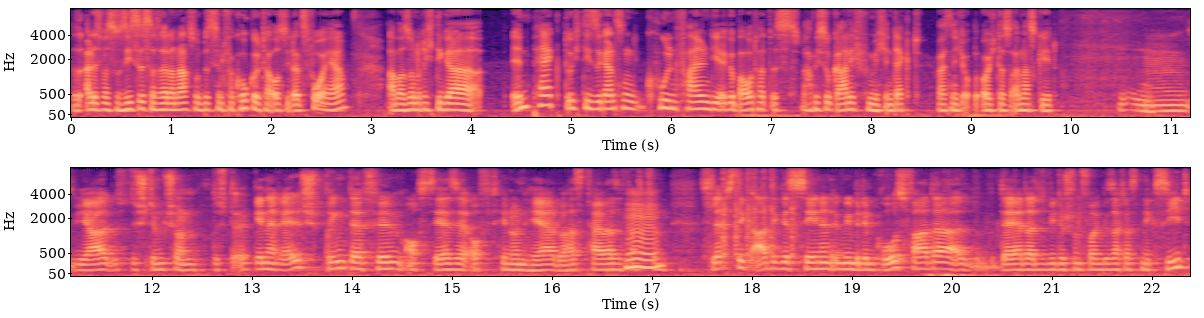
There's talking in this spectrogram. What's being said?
das alles, was du siehst, ist, dass er danach so ein bisschen verkokelter aussieht als vorher. Aber so ein richtiger Impact durch diese ganzen coolen Fallen, die er gebaut hat, habe ich so gar nicht für mich entdeckt. Ich weiß nicht, ob euch das anders geht. Mm, ja, das, das stimmt schon. Das, generell springt der Film auch sehr, sehr oft hin und her. Du hast teilweise fast mhm. schon slapstickartige Szenen irgendwie mit dem Großvater, der ja dann, wie du schon vorhin gesagt hast, nichts sieht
